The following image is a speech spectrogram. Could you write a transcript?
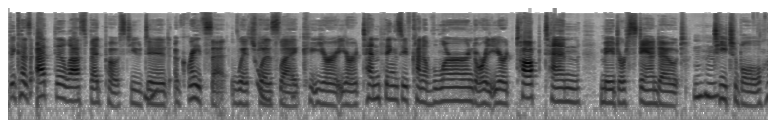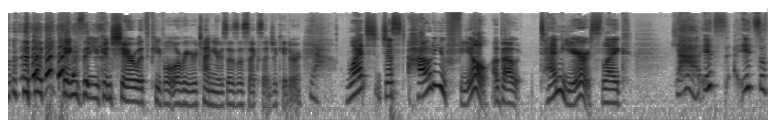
because at the last bedpost, you did a great set, which was like your, your 10 things you've kind of learned or your top 10 major standout, Mm-hmm. teachable things that you can share with people over your 10 years as a sex educator. Yeah. What, just, how do you feel about 10 years? Like, Yeah, it's it's a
